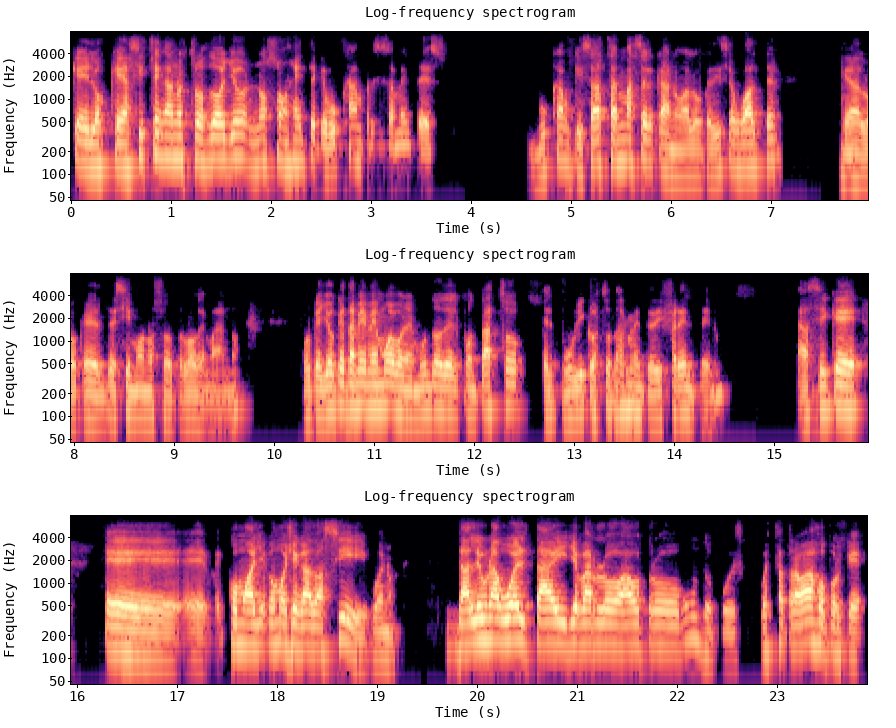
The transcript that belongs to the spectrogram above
que los que asisten a nuestros dojos no son gente que buscan precisamente eso. Buscan quizás estar más cercanos a lo que dice Walter que a lo que decimos nosotros los demás, ¿no? Porque yo que también me muevo en el mundo del contacto, el público es totalmente diferente, ¿no? Así que, eh, eh, ¿cómo, ha, ¿cómo ha llegado así? Bueno, darle una vuelta y llevarlo a otro mundo, pues cuesta trabajo porque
